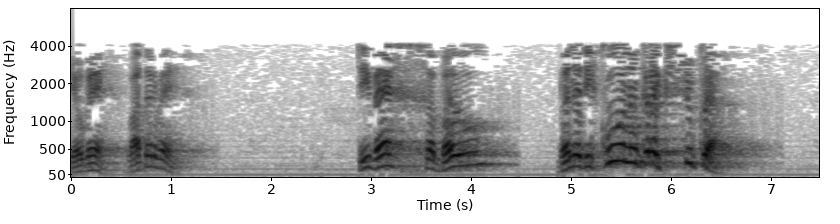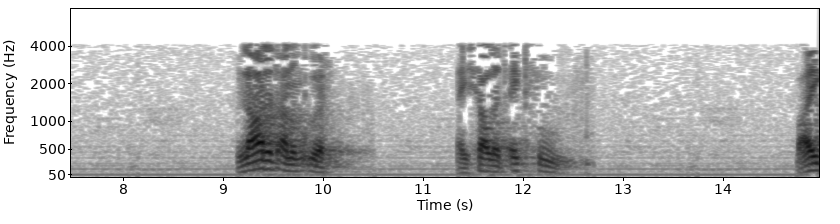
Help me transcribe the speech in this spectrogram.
Jou weg, watter weg? Die weg gebou binne die koninkryk soeke. Laat dit aan hom oor. Hy sal dit uitvoer. Baie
